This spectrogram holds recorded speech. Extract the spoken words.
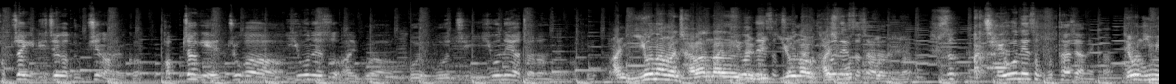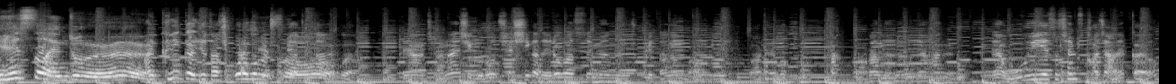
갑자기 리제가 눕진 않을까? 갑자기 엔조가 이혼해서 아니 뭐야 뭐, 뭐였지? 이혼해야 잘하는 건가? 아니 이혼하면 잘한다는데 왜 이혼해서 이혼하면 다시 이혼해서 못 잘하는 거야? 무슨 아 재혼해서 못하지 않을까? 대원 이미 했어 엔조는. 아니 그니까 이제 다시 꼬라박을 알겠어. 준비하겠다는 거야 그냥 장난식으로 첼시가 내려갔으면 좋겠다는 마음을 말을 해봤고 딱 말하면은 그냥 한 그냥 5위에서 챔스 가지 않을까요?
